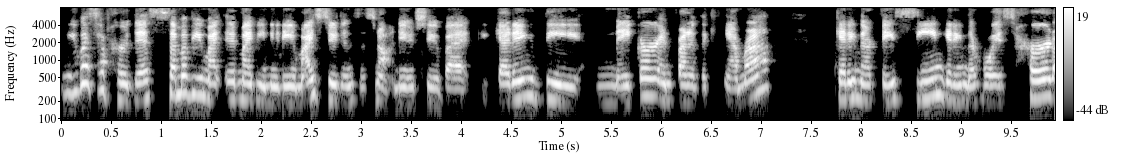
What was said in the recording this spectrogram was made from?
you guys have heard this some of you might it might be new to you my students it's not new to but getting the maker in front of the camera getting their face seen, getting their voice heard,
